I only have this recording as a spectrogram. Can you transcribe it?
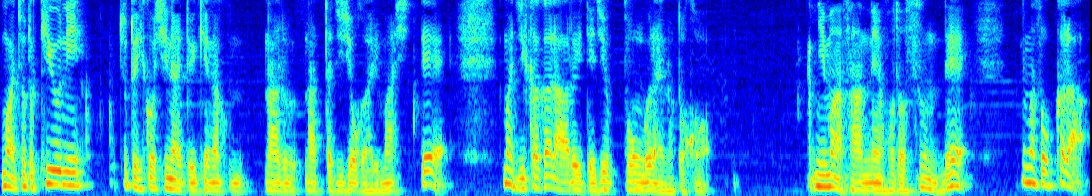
まあちょっと急に、ちょっと引っ越しないといけなくなる、なった事情がありまして、まあ実家から歩いて10分ぐらいのとこにまあ3年ほど住んで、でまあそこから、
